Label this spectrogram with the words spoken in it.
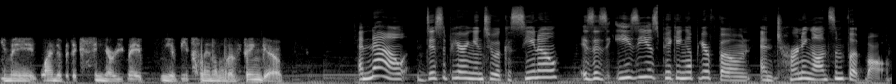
you may wind up at the casino or you may you know, be playing a lot of bingo. And now, disappearing into a casino is as easy as picking up your phone and turning on some football.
